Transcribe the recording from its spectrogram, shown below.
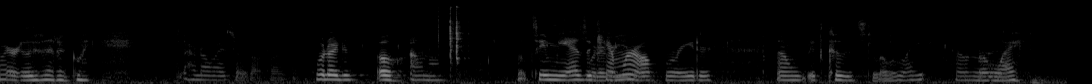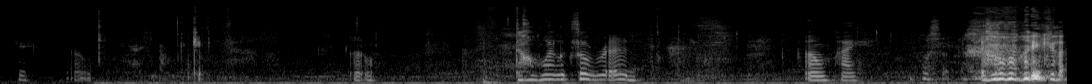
Am I really that ugly? I don't know why I started all dark. What do I do? Oh, I don't know. Don't see me as a Whatever camera operator. Um, it's cause it's low light. I don't know why. Here. Um. Okay. Oh. Oh, I look so red. Um, hi. What's up? oh my god.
